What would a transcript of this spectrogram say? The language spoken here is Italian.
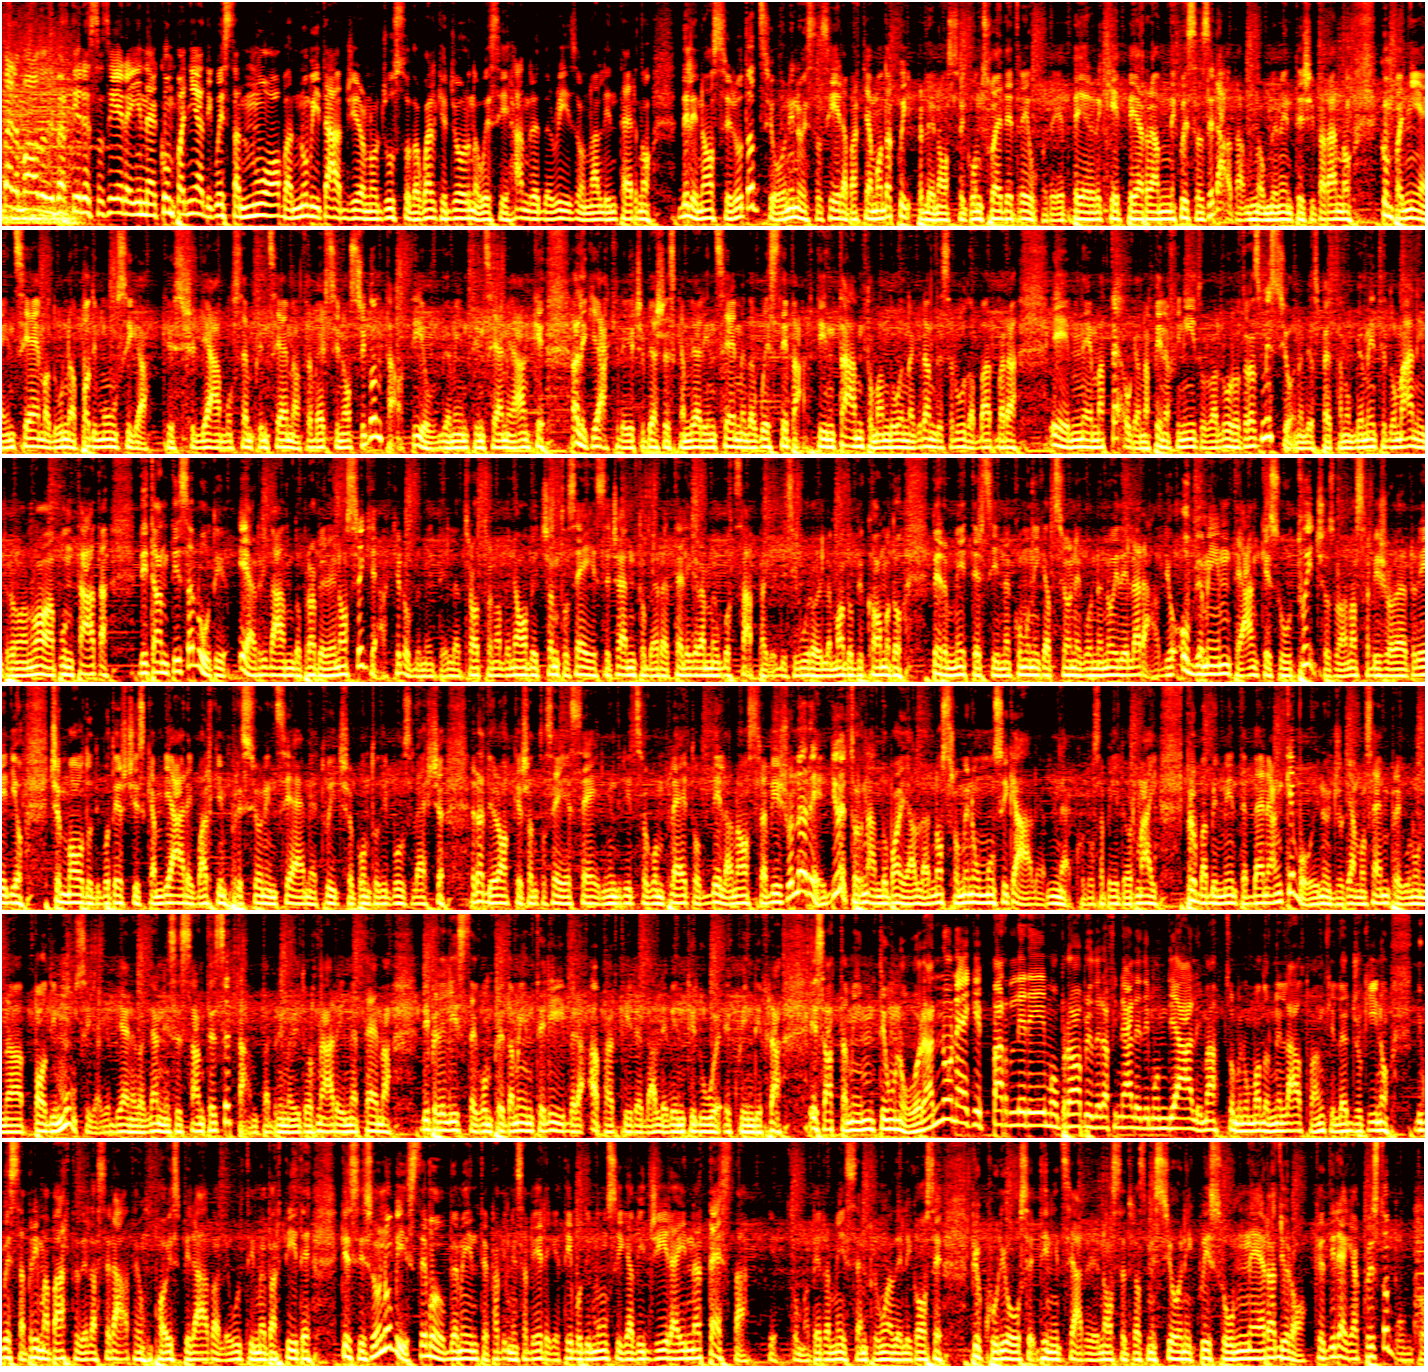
Bel modo di partire stasera in compagnia di questa nuova novità. Girano giusto da qualche giorno questi 100 Reason all'interno delle nostre rotazioni. Noi stasera partiamo da qui per le nostre consuete tre ore, perché per um, questa serata ovviamente ci faranno compagnia insieme ad un po' di musica che scegliamo sempre insieme attraverso i nostri contatti, ovviamente insieme anche alle chiacchiere che ci piace scambiare insieme da queste parti. Intanto mando un grande saluto a Barbara e Matteo che hanno appena finito la loro trasmissione. Vi aspettano ovviamente domani per una nuova puntata di tanti saluti e arrivando proprio alle nostre chiacchiere ovviamente il 3899 106 e 600 per Telegram e Whatsapp che è di sicuro il modo più comodo per mettersi in comunicazione con noi della radio. Ovviamente anche su Twitch sulla nostra visual radio c'è modo di poterci scambiare qualche impressione insieme twitch.tv slash radio rock 106 e 6 l'indirizzo completo della nostra visual radio. E tornando poi al nostro menu musicale ecco lo sapete ormai probabilmente bene anche voi noi giochiamo sempre con un po' di musica che viene dagli anni 60 e 70 prima di tornare in tema di playlist completamente libera a partire dalle 22 e quindi fra esattamente un'ora. Non è che parleremo proprio della finale dei mondiali, ma insomma in un modo o nell'altro anche il giochino di questa prima parte della serata è un po' ispirato alle ultime partite che si sono viste. Voi ovviamente fatemi sapere che tipo di musica vi gira in testa, che insomma per me è sempre una delle cose più curiose di iniziare le nostre trasmissioni qui su Radio Rock. Direi che a questo punto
